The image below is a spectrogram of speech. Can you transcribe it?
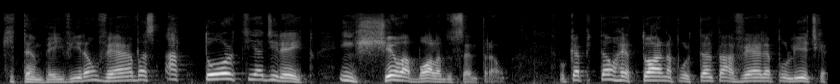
que também viram verbas, à torta e à direito. Encheu a bola do Centrão. O capitão retorna, portanto, à velha política,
